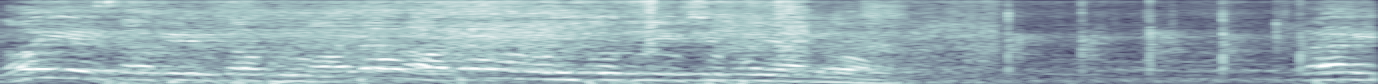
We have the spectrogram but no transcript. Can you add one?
No i jest ta pierwsza próba. Dobra, moi drodzy, niech się pojawią. Tak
